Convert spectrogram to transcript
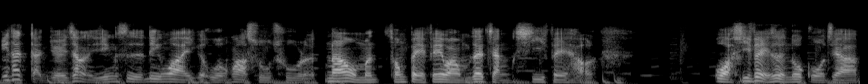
因为他感觉这样已经是另外一个文化输出了。那我们从北非完，我们再讲西非好了。哇，西非也是很多国家，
